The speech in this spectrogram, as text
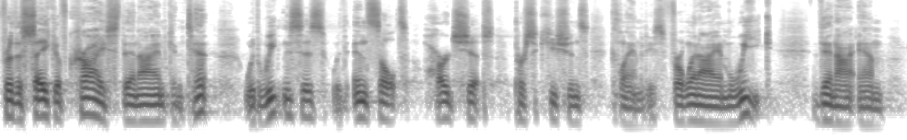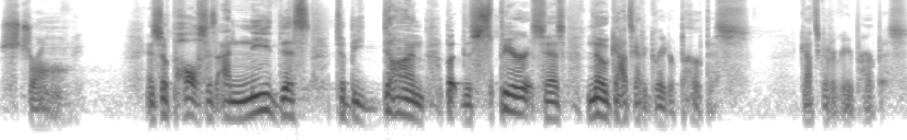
For the sake of Christ, then, I am content with weaknesses, with insults, hardships, persecutions, calamities. For when I am weak, then I am strong. And so Paul says, I need this to be done. But the Spirit says, no, God's got a greater purpose. God's got a greater purpose.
